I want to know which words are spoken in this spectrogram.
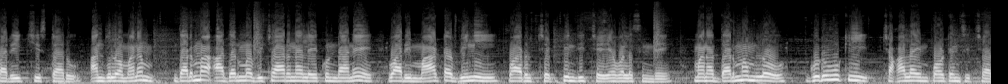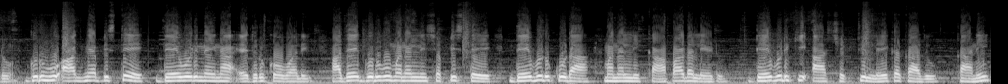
పరీక్షిస్తారు. అందులో మనం ధర్మ అధర్మ విచారణ లేకుండానే వారి మాట విని వారు చెప్పింది చేయవలసిందే. మన ధర్మంలో గురువుకి చాలా ఇంపార్టెన్స్ ఇచ్చారు. గురువు ఆజ్ఞాపిస్తే దేవుడినైనా ఎదుర్కోవాలి. అదే గురువు మనల్ని శపిస్తే దేవుడు కూడా మనల్ని కాపాడలేడు. దేవుడికి ఆ శక్తి లేక కాదు. కానీ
